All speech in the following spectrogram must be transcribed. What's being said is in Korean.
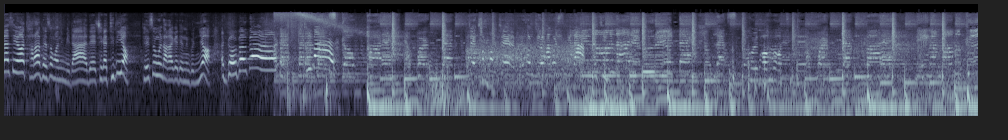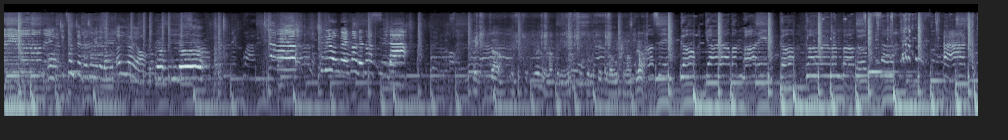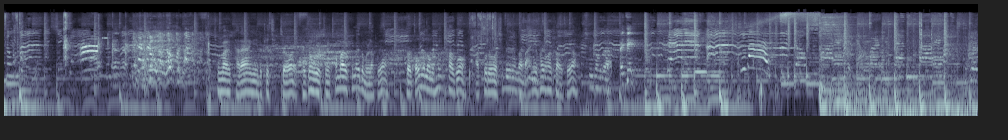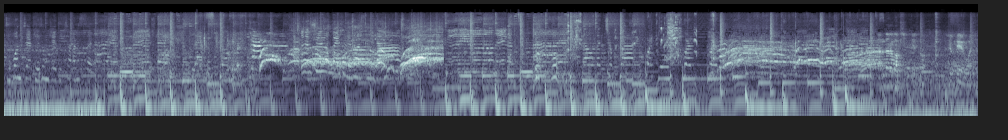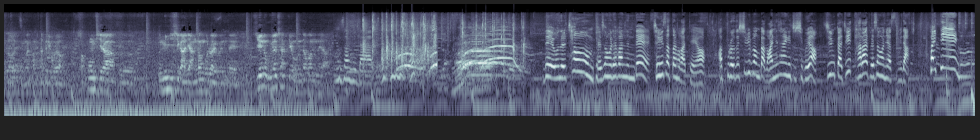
안녕하세요. 다라 배송원입니다. 네, 제가 드디어 배송을 나가게 되는군요. 아, 고고고! 출발! 이제 첫 번째 배송지로 가고 있습니다. 거의 다 온 것 같은데. 어, 첫 번째 배송인데 너무 떨려요. 끝났습니다. 짠! 11원가에서 배송 왔습니다. 저 진짜 오실 줄 꿈에도 몰랐거든요. 또 오시니까 너무 고맙고요. 여러 번 머리 빗고 거울만 보고 있어 아직도 많은 시간 정말 다량이 이렇게 직접 배송을 지금 정말 꿈에도 몰랐고요. 또 너무너무 행복하고 앞으로 11년간 많이 활용할 것 같고요. 신성가 파이팅! 번째 배송지에 도착을 했어요. 짠! 11원가에서 배송 왔습니다. 그리운 오늘 같은 날 Don't let your body work it, work, work 짠다라박 씨께서 이렇게 와주셔서 정말 감사드리고요. 박봉 씨랑 그 우민지 씨가 아직 안 간 걸로 알고 있는데 기회는 우연치 않게 온다고 합니다. 감사합니다. 네. 네, 오늘 처음 배송을 해봤는데 재밌었던 것 같아요. 앞으로도 12번가 많이 사랑해 주시고요. 지금까지 다라 배송원이었습니다. 파이팅!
